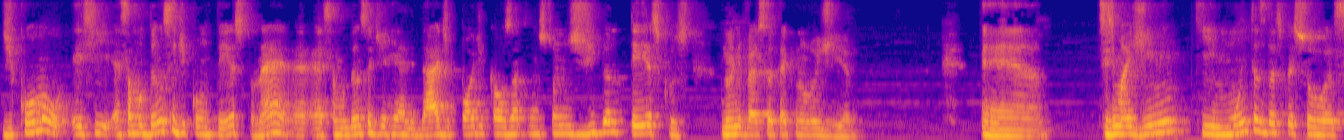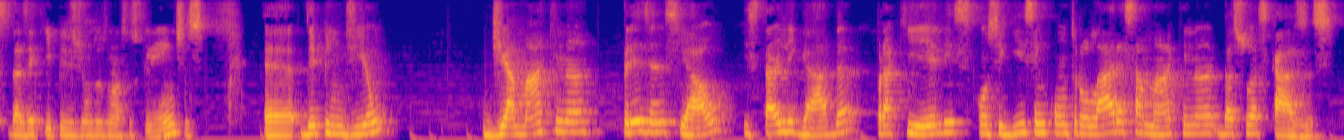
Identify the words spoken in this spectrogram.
de como esse, essa mudança de contexto, né, essa mudança de realidade pode causar transtornos gigantescos no universo da tecnologia. É, vocês imaginem que muitas das pessoas das equipes de um dos nossos clientes é, dependiam de a máquina presencial estar ligada para que eles conseguissem controlar essa máquina das suas casas.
